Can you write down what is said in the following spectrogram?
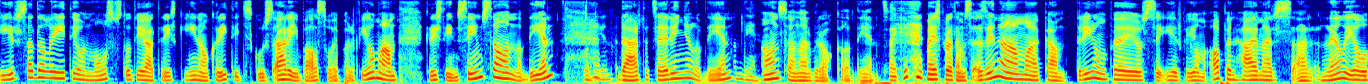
ir sadalīti un mūsu studijā trīs kīno kritiķis, kuras arī balsoja par filmām. Kristīna Simpsona, labdien! Labdien! Dārta Ceriņa, labdien! Labdien! Un Sonara Broka, labdien! Sveiki! Mēs, protams, zinām, ka triumfējusi ir filma Oppenheimers ar nelielu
